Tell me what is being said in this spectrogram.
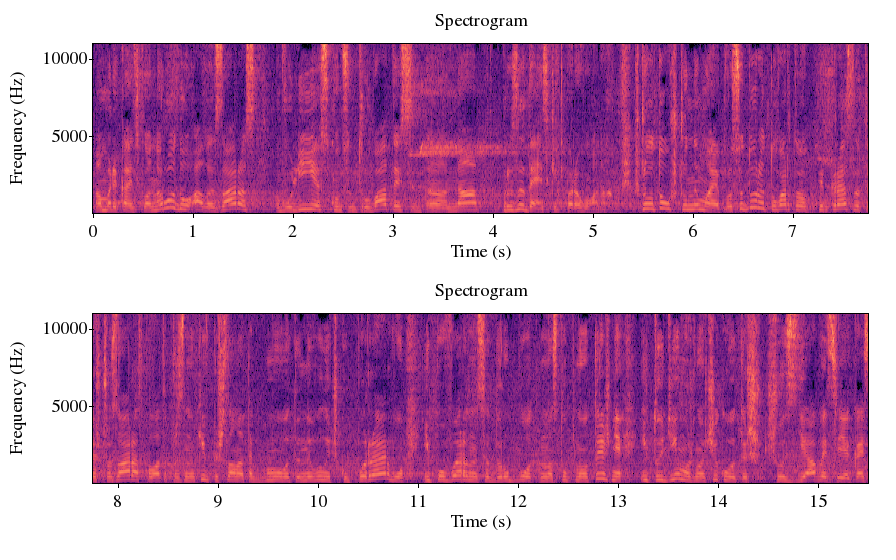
американського народу, але зараз воліє сконцентруватись е, на президентських перегонах. Щодо того, що немає процедури, то варто підкреслити, що зараз Палата представників пішла на так би мовити невеличку перерву і повернеться до роботи наступного тижня. І тоді можна очікувати, що з'явиться якась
